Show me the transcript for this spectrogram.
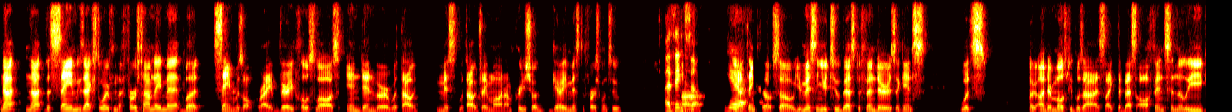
not not the same exact story from the first time they met, but same result, right? Very close loss in Denver without miss without Draymond. I'm pretty sure Gary missed the first one too. I think so. Uh, Yeah. Yeah. I think so. So you're missing your two best defenders against what's uh, under most people's eyes like the best offense in the league,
